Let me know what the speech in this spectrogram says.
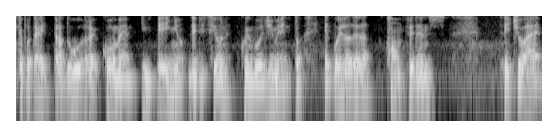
che potrei tradurre come impegno, dedizione, coinvolgimento, e quello della confidence, e cioè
